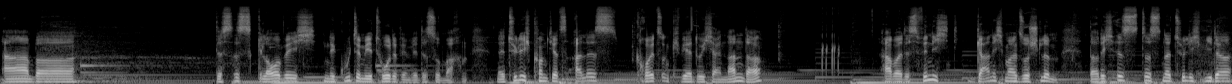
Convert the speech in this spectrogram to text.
Aber das ist, glaube ich, eine gute Methode, wenn wir das so machen. Natürlich kommt jetzt alles kreuz und quer durcheinander. Aber das finde ich gar nicht mal so schlimm. Dadurch ist das natürlich wieder,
